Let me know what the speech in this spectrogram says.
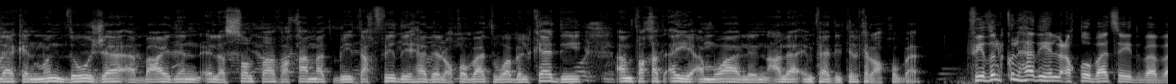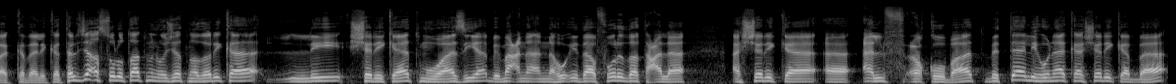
لكن منذ جاء بايدن إلى السلطة فقامت بتخفيض هذه العقوبات وبالكاد أنفقت أي أموال على إنفاذ تلك العقوبات. في ظل كل هذه العقوبات سيد باباك كذلك تلجأ السلطات من وجهة نظرك لشركات موازية؟ بمعنى أنه إذا فرضت على الشركة آه، ألف عقوبات بالتالي هناك شركة باء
